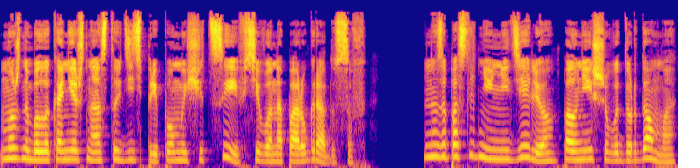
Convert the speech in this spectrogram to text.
Можно было, конечно, остудить при помощи ЦИ всего на пару градусов — но за последнюю неделю полнейшего дурдома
